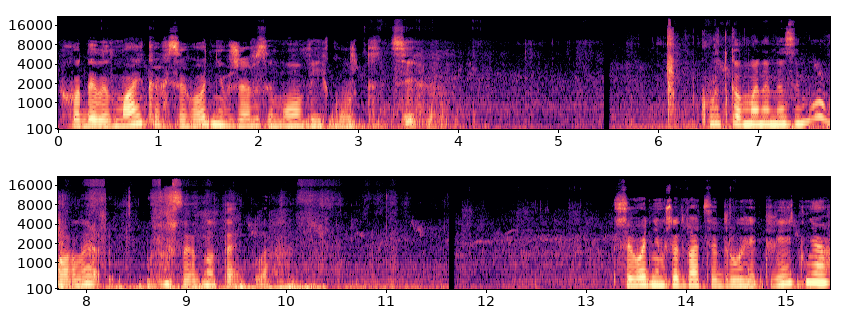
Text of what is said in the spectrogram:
ходили в майках, сьогодні вже в зимовій куртці. Куртка в мене не зимова, але все одно тепла. Сьогодні вже 22 квітня.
